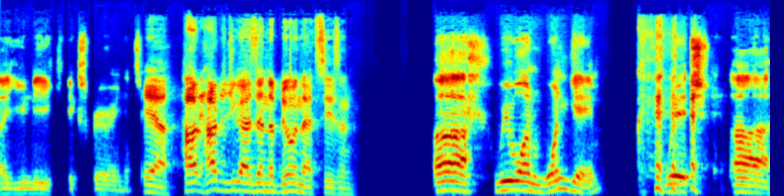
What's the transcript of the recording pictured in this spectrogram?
a unique experience. Yeah. How, how did you guys end up doing that season? Uh, we won one game, which uh,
